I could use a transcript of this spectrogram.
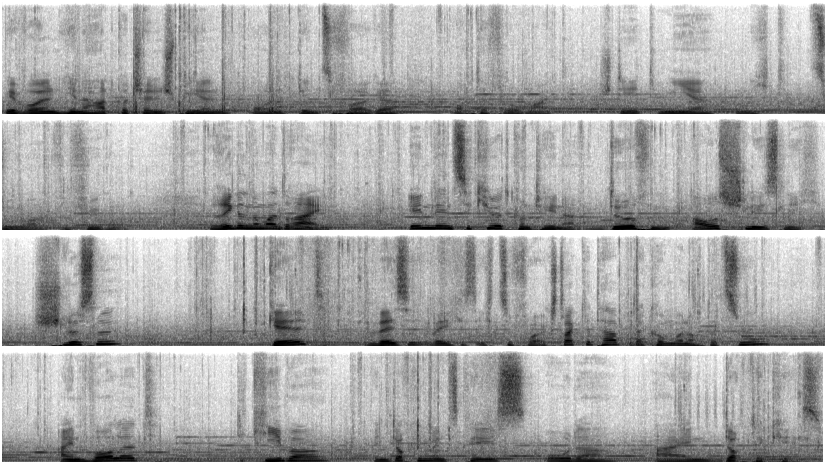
Wir wollen hier eine Hardcore-Challenge spielen und demzufolge auch der Flohmarkt steht mir nicht zur Verfügung. Regel Nummer 3. In den Secured Container dürfen ausschließlich Schlüssel, Geld, welches ich zuvor extraktet habe, da kommen wir noch dazu, ein Wallet, die Keybar, ein Documents Case oder ein Doctor Case.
